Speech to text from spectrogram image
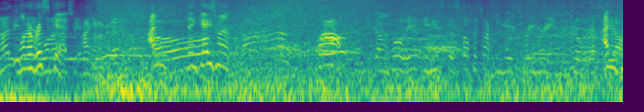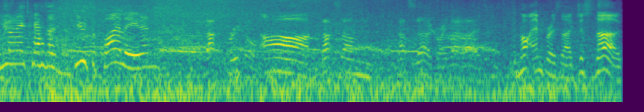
Neither of these want to risk it. Actually, hang on a minute. And oh. the engagement. Wow. He's going poorly. He needs to stop attacking those three marines and kill the rest And of the army. Leon HK has a huge supply lead. And That's brutal. oh, That's um, that's Zerg right there. That is. not Emperor Zerg, just Zerg.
